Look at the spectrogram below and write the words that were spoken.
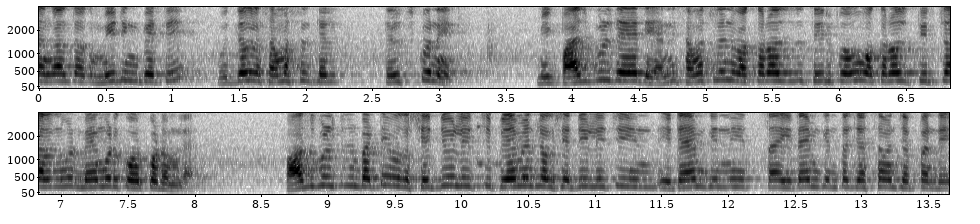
సంఘాలతో ఒక మీటింగ్ పెట్టి ఉద్యోగుల సమస్యలు తెలు తెలుసుకుని మీకు పాజిబిలిటీ ఏంటి? అన్ని సమస్యలను ఒక్కరోజు తీరిపోవు ఒక్కరోజు తీర్చాలని కూడా మేము కూడా కోరుకోవడంలే. పాసిబిలిటీని బట్టి ఒక షెడ్యూల్ ఇచ్చి పేమెంట్లో ఒక షెడ్యూల్ ఇచ్చి ఈ టైంకి ఇంత ఈ టైంకి ఇంత చేస్తామని చెప్పండి.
